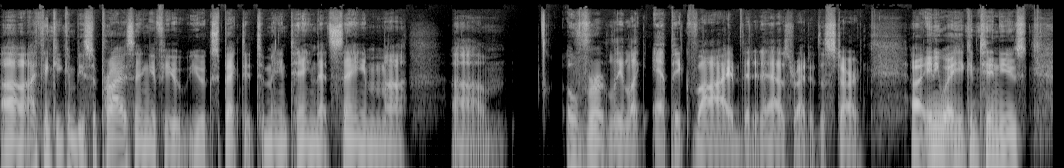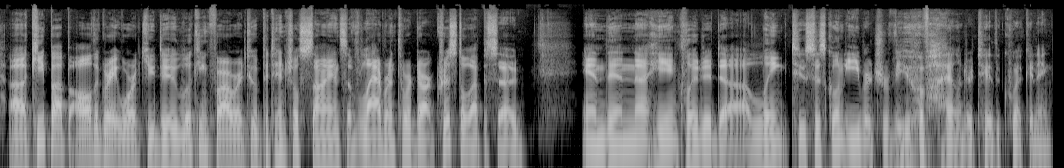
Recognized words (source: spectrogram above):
uh, I think it can be surprising if you you expect it to maintain that same. Uh, um, overtly like epic vibe that it has right at the start. Uh, anyway, he continues uh, Keep up all the great work you do. Looking forward to a potential Science of Labyrinth or Dark Crystal episode. And then uh, he included uh, a link to Siskel and Ebert's review of Highlander 2 The Quickening,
